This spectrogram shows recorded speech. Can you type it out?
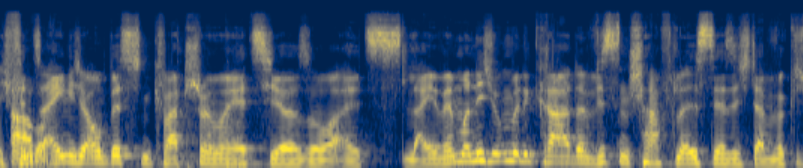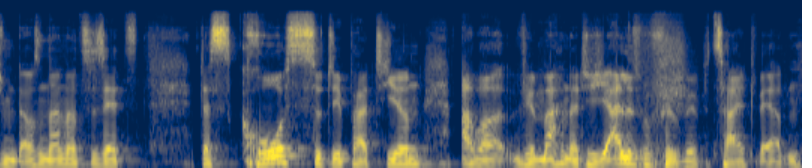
Ich finde es eigentlich auch ein bisschen Quatsch, wenn man jetzt hier so als Laie, wenn man nicht unbedingt gerade Wissenschaftler ist, der sich da wirklich mit auseinanderzusetzt, das groß zu debattieren. Aber wir machen natürlich alles, wofür wir bezahlt werden.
